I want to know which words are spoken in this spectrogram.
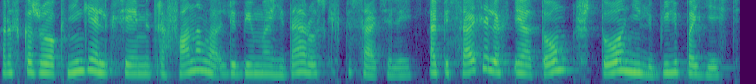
Расскажу о книге Алексея Митрофанова «Любимая еда русских писателей», о писателях и о том, что они любили поесть.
